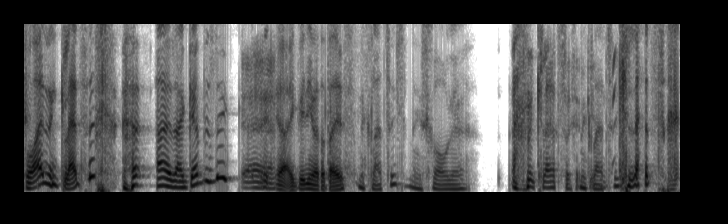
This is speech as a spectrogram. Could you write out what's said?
Wat is een kletser? ah, is dat een campusding? Ja, ja. Ja, ik weet niet wat dat is. Een kletser? Dat is gewoon eh, Een kletser. een kletser. Kletser?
